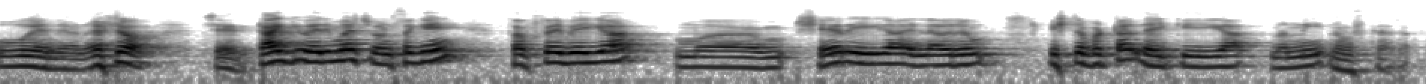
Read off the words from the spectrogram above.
പോവുക തന്നെയാണ്. കേട്ടോ? ശരി. Thank you very much once again subscribe ചെയ്യുക. ഷെയർ ചെയ്യുക. എല്ലാവരും ഇഷ്ടപ്പെട്ടാൽ ലൈക്ക് ചെയ്യുക. നന്ദി നമസ്കാരം.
